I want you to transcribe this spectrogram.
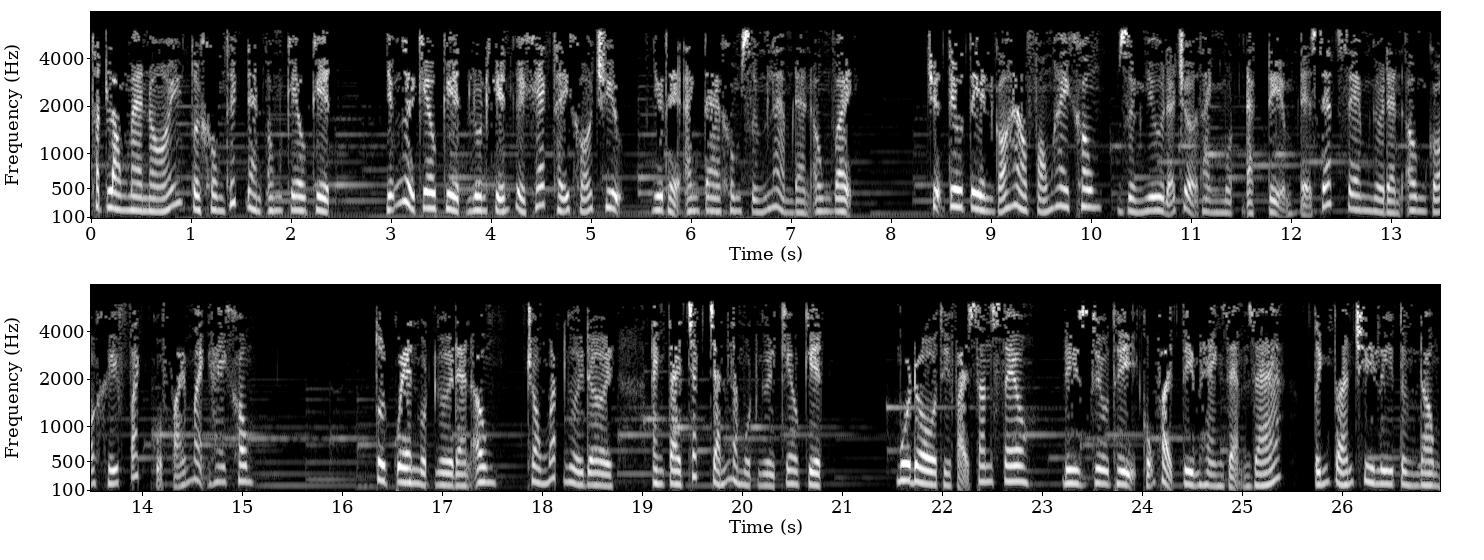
Thật lòng mà nói, tôi không thích đàn ông keo kiệt. Những người keo kiệt luôn khiến người khác thấy khó chịu, như thể anh ta không xứng làm đàn ông vậy. Chuyện tiêu tiền có hào phóng hay không dường như đã trở thành một đặc điểm để xét xem người đàn ông có khí phách của phái mạnh hay không. Tôi quen một người đàn ông, trong mắt người đời, anh ta chắc chắn là một người keo kiệt. Mua đồ thì phải săn sale, đi siêu thị cũng phải tìm hàng giảm giá, tính toán chi ly từng đồng.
